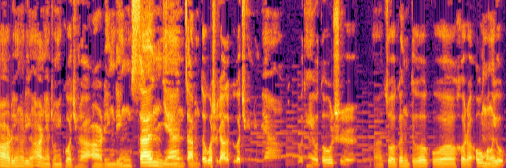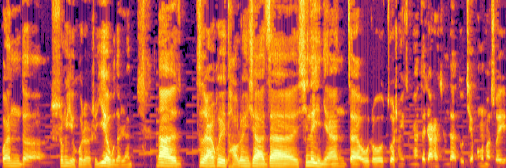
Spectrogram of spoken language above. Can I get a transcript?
二零零二年终于过去了，二零零三年，咱们德国视角的各个群里面，很多听友都是，呃，做跟德国或者欧盟有关的生意或者是业务的人，那自然会讨论一下，在新的一年在欧洲做生意怎么样。再加上现在都解封了嘛，所以，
